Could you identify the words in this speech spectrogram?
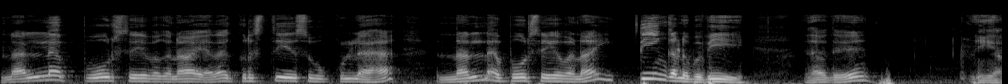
நல்ல போர் சேவகனாய் அதாவது கிறிஸ்தியேசுவுக்குள்ள நல்ல போர் சேவனாய் தீங்கனுபவி அதாவது நீயா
